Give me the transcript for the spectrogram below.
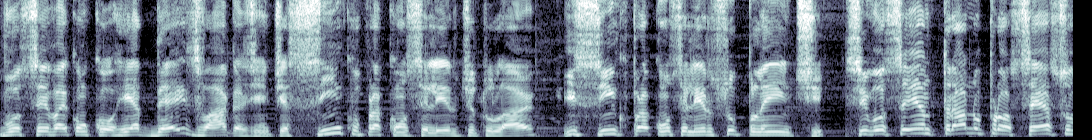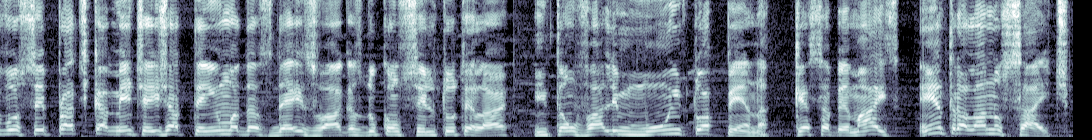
você vai concorrer a 10 vagas, gente. É 5 para conselheiro titular e 5 para conselheiro suplente. Se você entrar no processo, você praticamente aí já tem uma das 10 vagas do conselho tutelar, então vale muito a pena. Quer saber mais? Entra lá no site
